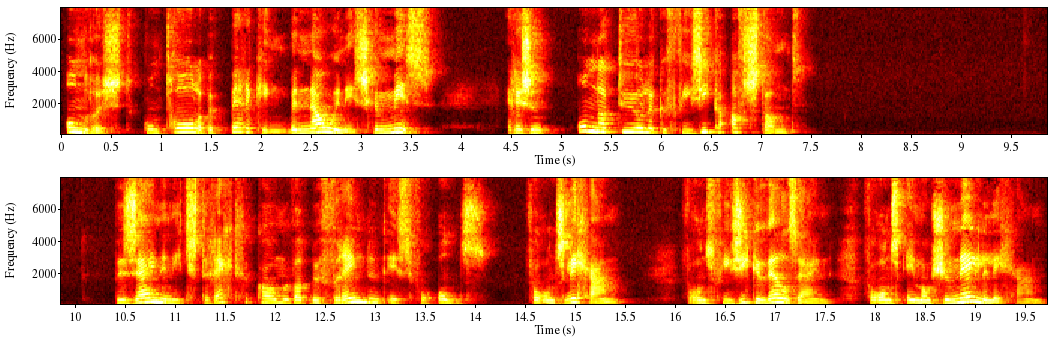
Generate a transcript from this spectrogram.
onrust, controle, beperking, benauwenis, gemis. Er is een onnatuurlijke fysieke afstand. We zijn in iets terechtgekomen wat bevreemdend is voor ons, voor ons lichaam, voor ons fysieke welzijn, voor ons emotionele lichaam.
